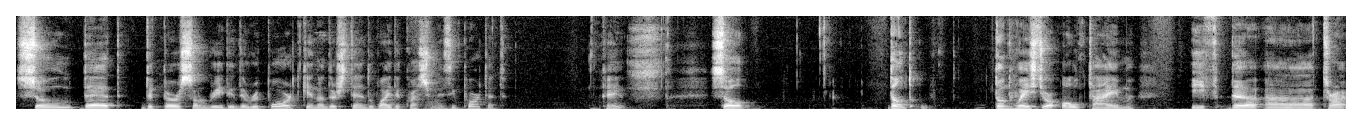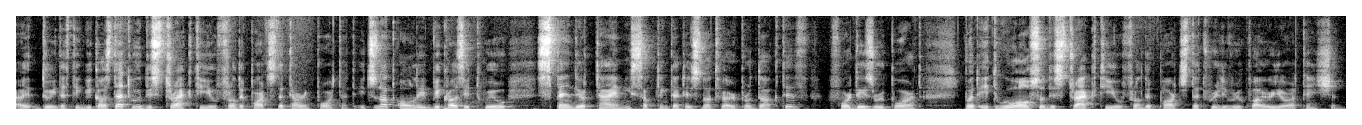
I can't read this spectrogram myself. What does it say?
so that the person reading the report can understand why the question is important. Okay? So don't don't waste your old time if the uh, try doing the thing because that will distract you from the parts that are important. It's not only because it will spend your time in something that is not very productive for this report, but it will also distract you from the parts that really require your attention.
